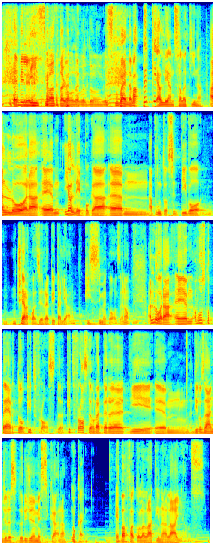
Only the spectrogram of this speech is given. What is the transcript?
È bellissima sta cosa, perdono, è stupenda. Ma perché Alleanza Latina? Allora, ehm, io all'epoca ehm, appunto sentivo, non c'era quasi il rap italiano, pochissime cose, no? Allora, ehm, avevo scoperto Kid Frost. Kid Frost è un rapper eh, di, ehm, di Los Angeles, di origine messicana. Ok. e va fatto la Latin Alliance.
